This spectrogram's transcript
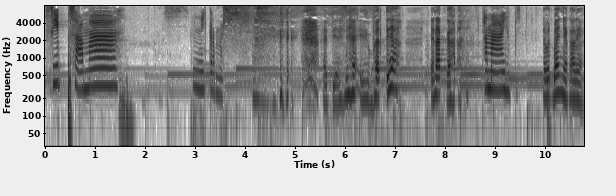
sip sama mie kremes Hadiahnya hebat ya. Enak gak? sama Yupi Dapat banyak kali ya?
